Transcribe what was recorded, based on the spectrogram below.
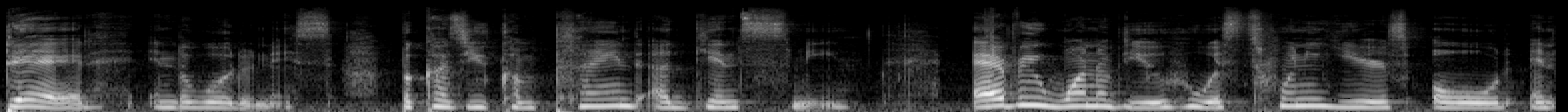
dead in the wilderness because you complained against me. Every one of you who is 20 years old and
